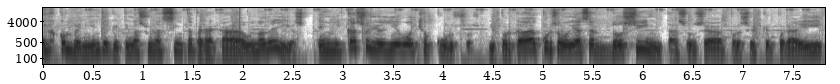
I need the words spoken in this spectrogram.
es conveniente que tengas una cinta para cada uno de ellos. En mi caso yo llevo ocho cursos y por cada curso voy a hacer dos cintas, o sea, por si es que por ahí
